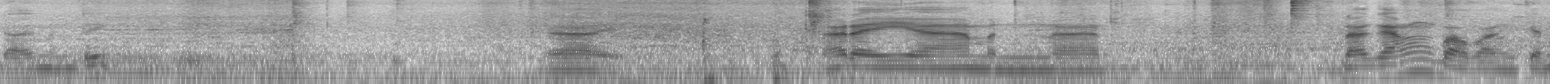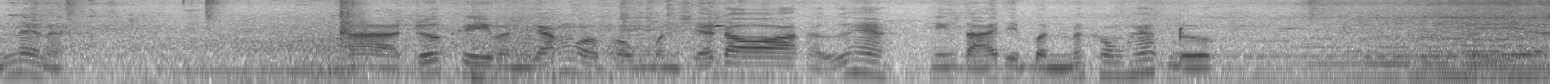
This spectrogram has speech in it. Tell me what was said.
đợi mình tí rồi ở đây à, mình đã gắn vào bằng chỉnh đây nè à, trước khi mình gắn vào thùng mình sẽ đo thử ha. Hiện tại thì bình nó không hát được. Thì à,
